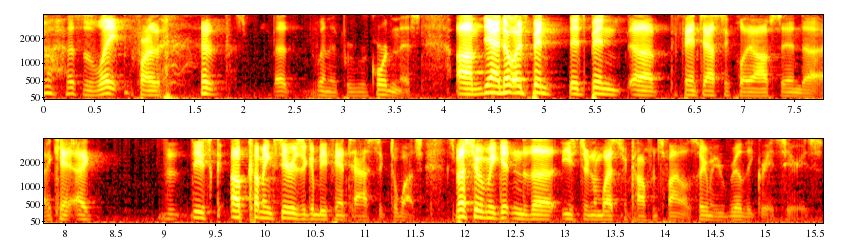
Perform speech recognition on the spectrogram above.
this is late for when we're recording this. Um, yeah, no, it's been it's been uh, fantastic playoffs, and uh, I can't I these upcoming series are going to be fantastic to watch, especially when we get into the Eastern and Western Conference Finals. They're going to be really great series.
